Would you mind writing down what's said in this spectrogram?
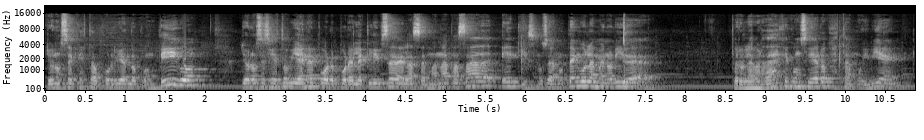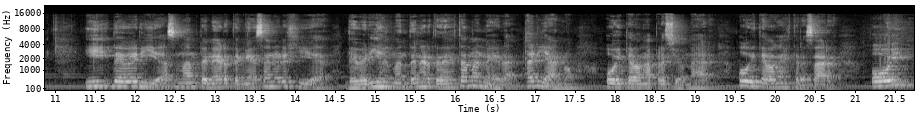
Yo no sé qué está ocurriendo contigo. Yo no sé si esto viene por, por el eclipse de la semana pasada, X. O sea, no tengo la menor idea. Pero la verdad es que considero que está muy bien y deberías mantenerte en esa energía, deberías mantenerte de esta manera, Ariano, hoy te van a presionar, hoy te van a estresar, hoy,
